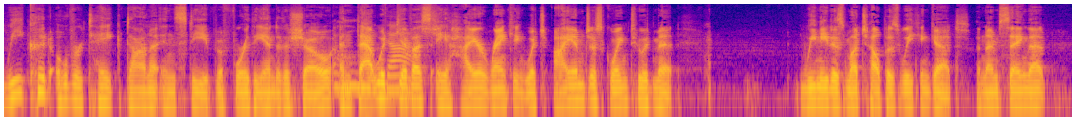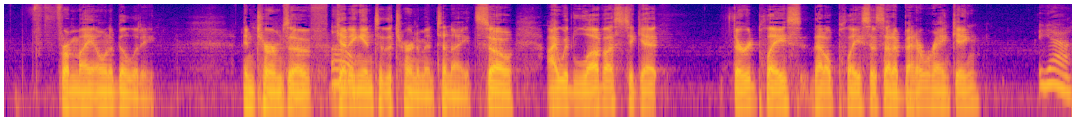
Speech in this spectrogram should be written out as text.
we could overtake Donna and Steve before the end of the show. Oh and that would give us a higher ranking, which I am just going to admit we need as much help as we can get. And I'm saying that from my own ability in terms of oh. getting into the tournament tonight. So I would love us to get third place. That'll place us at a better ranking. Yeah,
